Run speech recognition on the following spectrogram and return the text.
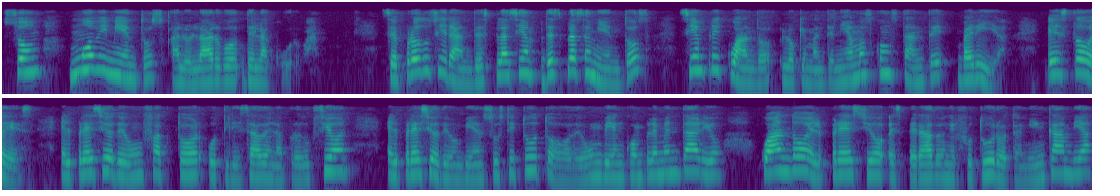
son movimientos a lo largo de la curva. Se producirán desplazamientos siempre y cuando lo que manteníamos constante varía. Esto es, el precio de un factor utilizado en la producción, el precio de un bien sustituto o de un bien complementario, cuando el precio esperado en el futuro también cambia,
